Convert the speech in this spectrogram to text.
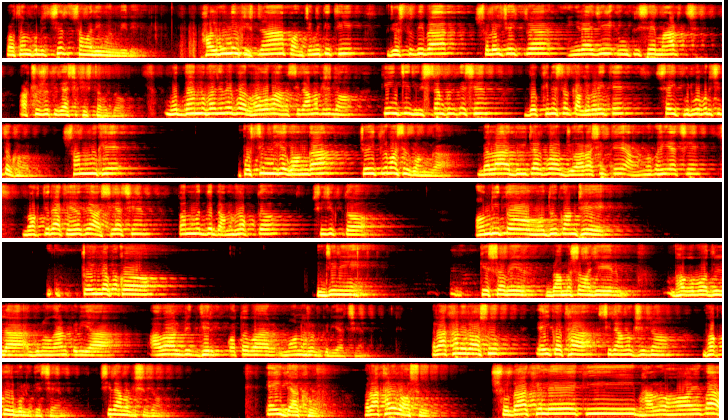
প্রথম পরিচ্ছেদ সমাধি মন্দিরে। ফাল্গুনী কৃষ্ণা পঞ্চমী তিথি, বৃহস্পতিবার, ষোলোই চৈত্র, ইংরাজি উনত্রিশে মার্চ, আঠারোশো তিরাশি খ্রিস্টাব্দ। মধ্যাহ্ন ভোজনের পর ভগবান শ্রীরামকৃষ্ণ কিঞ্চিত বিশ্রাম করিতেছেন দক্ষিণেশ্বর কালীবাড়িতে, সেই পূর্ব পরিচিত ঘর। সম্মুখে পশ্চিম দিকে গঙ্গা, চৈত্র মাসের গঙ্গা। বেলা দুইটার পর জোয়ার আসিতে আরম্ভ হইয়াছে ভক্তেরা কেহ কেহ আসিয়াছেন, তন্মধ্যে ব্রাহ্মভক্ত শ্রীযুক্ত অমৃত মধুকণ্ঠে তৈলক্য যিনি কেশবের ব্রাহ্ম সমাজের ভগবত লীলা গুণগান করিয়া আবার বৃদ্ধির কতবার মনোহরণ করিয়াছেন। রাখালের অসুখ, এই কথা শ্রীরামকৃষ্ণ ভক্তদের বলিতেছেন শ্রীরামকৃষ্ণ এই দেখো, রাখালের অসুখ। সোডা খেলে কি ভালো হয় বা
